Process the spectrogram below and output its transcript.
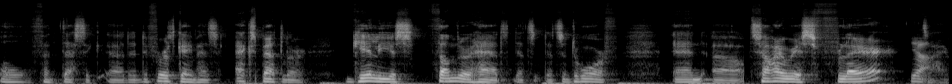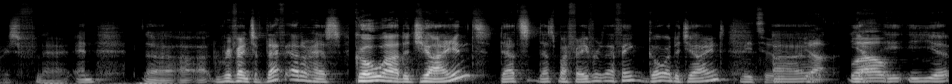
all fantastic. Uh, the, the first game has Axe Battler, Gilius Thunderhead. That's that's a dwarf, and uh, Cyrus Flare. Yeah. Cyrus Flare and. Uh, uh, uh, Revenge of Death Adder has Goa the Giant. That's that's my favorite, I think. Goa the Giant. Me too. Uh, yeah. Well, yeah, he- he, uh,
